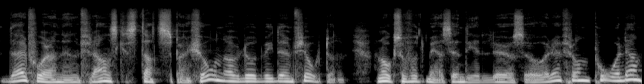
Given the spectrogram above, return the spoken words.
Där får han en fransk statspension av Ludvig XIV. Han har också fått med sig en del lösöre från Polen,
